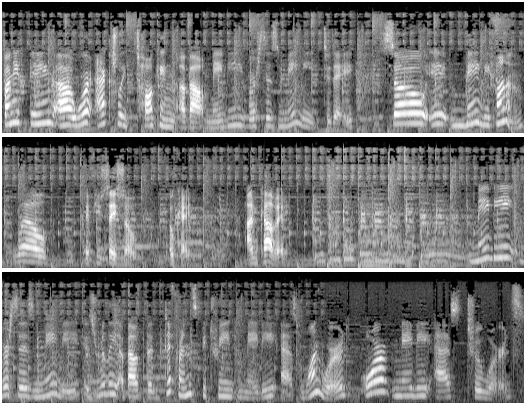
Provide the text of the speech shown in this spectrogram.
Funny thing, uh, we're actually talking about maybe versus maybe today, so it may be fun. Well, if you say so. Okay. I'm Kaveh. Versus maybe is really about the difference between maybe as one word or maybe as two words.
